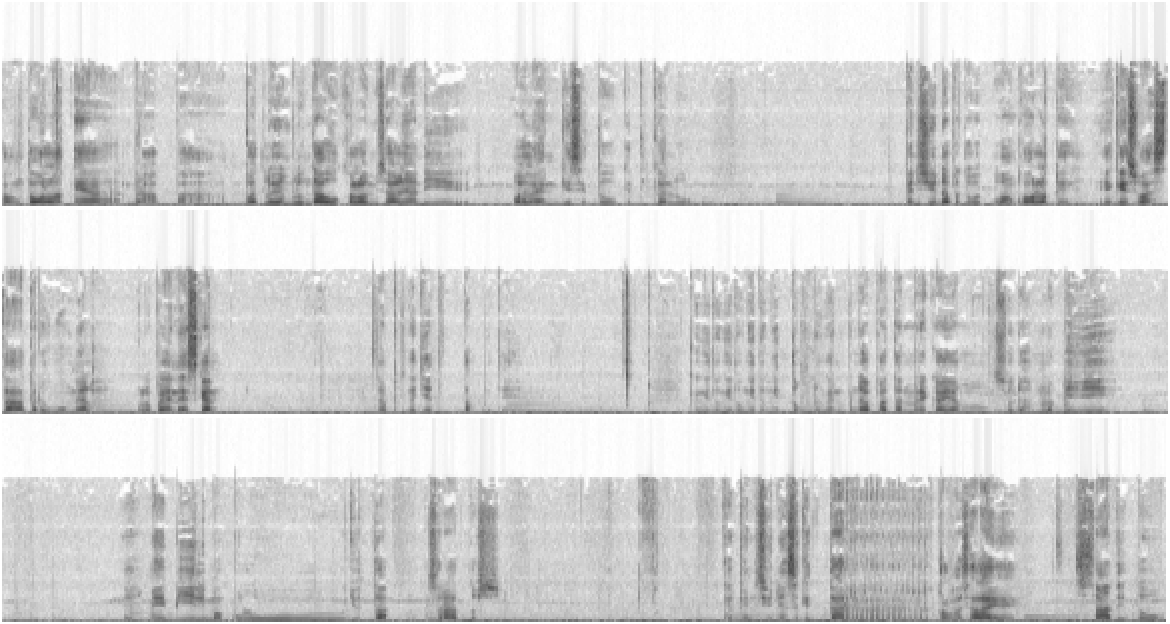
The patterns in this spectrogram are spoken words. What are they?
uang tolaknya berapa. Buat lo yang belum tahu kalau misalnya di oil and gas itu ketika lo pensiun dapat uang tolak ya. Ya kayak swasta pada umumnya lah. Kalau PNS kan dapat gaji tetap gitu ya. Hitung hitung hitung hitung dengan pendapatan mereka yang sudah melebihi ya maybe 50 juta 100 Oke pensiunnya sekitar kalau nggak salah ya saat itu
